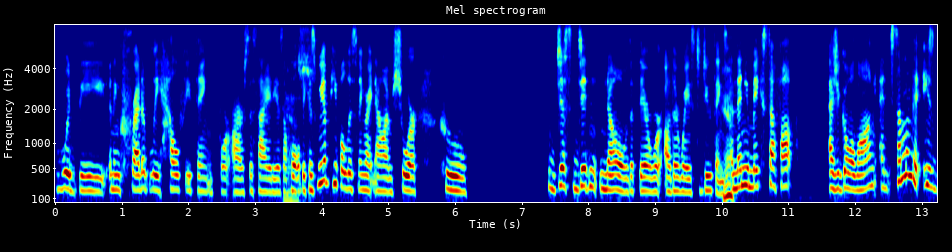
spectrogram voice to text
would be an incredibly healthy thing for our society as a whole because we have people listening right now, I'm sure, who just didn't know that there were other ways to do things. Yeah. And then you make stuff up as you go along, and some of it is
